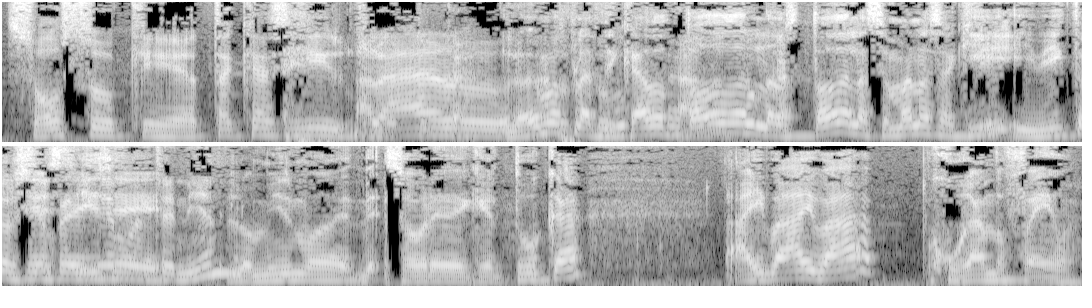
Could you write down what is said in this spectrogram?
soso que ataca así A raro. Lo hemos platicado Tuca, a lo todas las, todas las semanas aquí Y y Víctor siempre dice lo mismo de- de- sobre de que Tuca, ahí va, ahí va, jugando feo.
